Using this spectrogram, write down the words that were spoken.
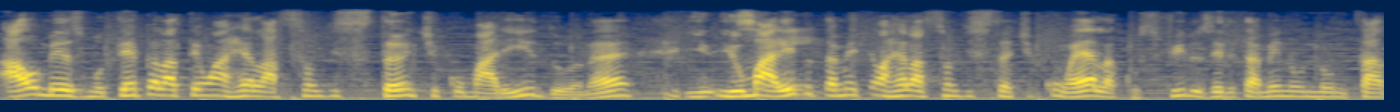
Ao mesmo tempo, ela tem uma relação distante com o marido, né? E, e o marido também tem uma relação distante com ela, com os filhos. Ele também não, não tá.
